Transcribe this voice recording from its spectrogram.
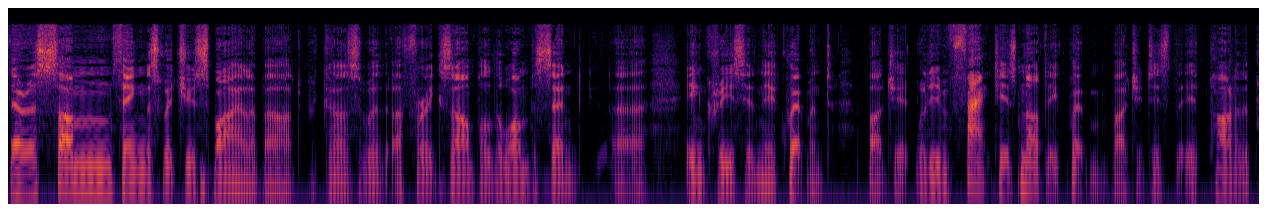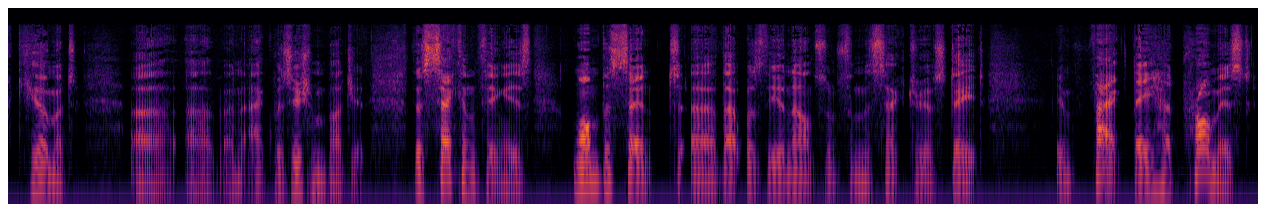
There are some things which you smile about because, with, uh, for example, the 1% uh, increase in the equipment budget, well, in fact, it's not the equipment budget, it's, it's part of the procurement uh, uh and acquisition budget. The second thing is 1%, uh, that was the announcement from the Secretary of State. In fact, they had promised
